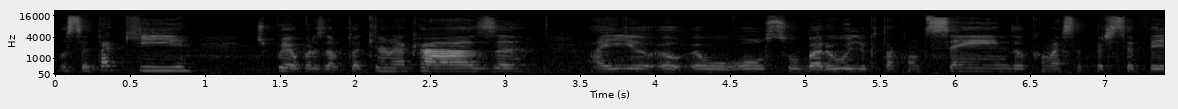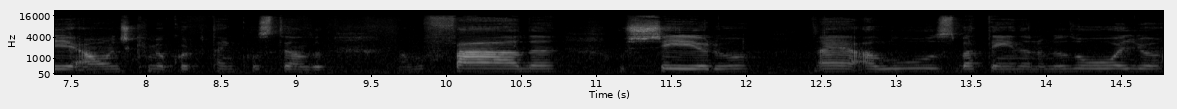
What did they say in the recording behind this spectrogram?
Você tá aqui, tipo eu, por exemplo, tô aqui na minha casa, Aí eu, eu, eu, ouço o barulho que está acontecendo, começo a perceber aonde que meu corpo está encostando na almofada, o cheiro, né, a luz batendo no meu olho.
